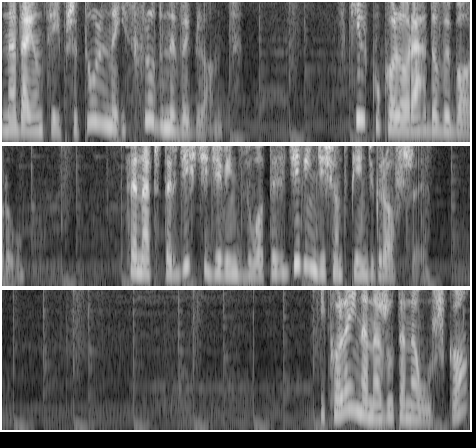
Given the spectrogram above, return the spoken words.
nadając jej przytulny i schludny wygląd. W kilku kolorach do wyboru. Cena 49 zł 95 groszy. I kolejna narzuta na łóżko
